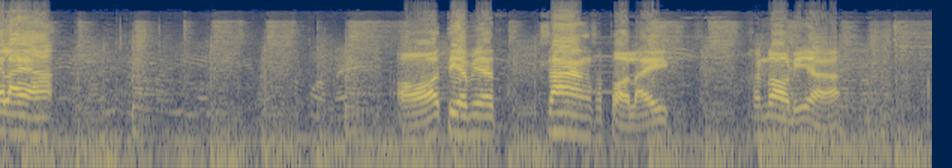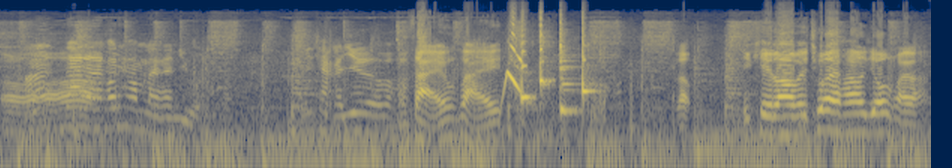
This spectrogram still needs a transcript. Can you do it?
อะไรฮะ อ๋อ เตรียมจะสร้างสปอร์ตไลท์ข้างนอกนี้เหรออ๋อด้านนั้นเขาทำอะไรกันอยู่นี่ชักกระเยอะป่ะสงสัยสงสัยแล้วอีเคลองไปช่วยเขายกหน่อยปะ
